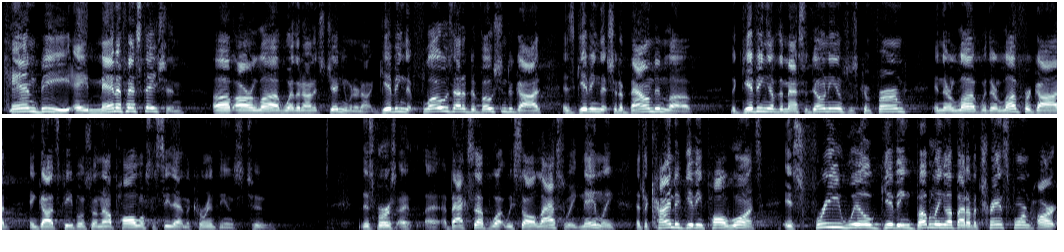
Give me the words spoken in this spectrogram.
can be a manifestation of our love, whether or not it's genuine or not. Giving that flows out of devotion to God is giving that should abound in love. The giving of the Macedonians was confirmed in their love with their love for God and God's people. And so now Paul wants to see that in the Corinthians too. This verse uh, uh, backs up what we saw last week, namely that the kind of giving Paul wants is free will giving bubbling up out of a transformed heart,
